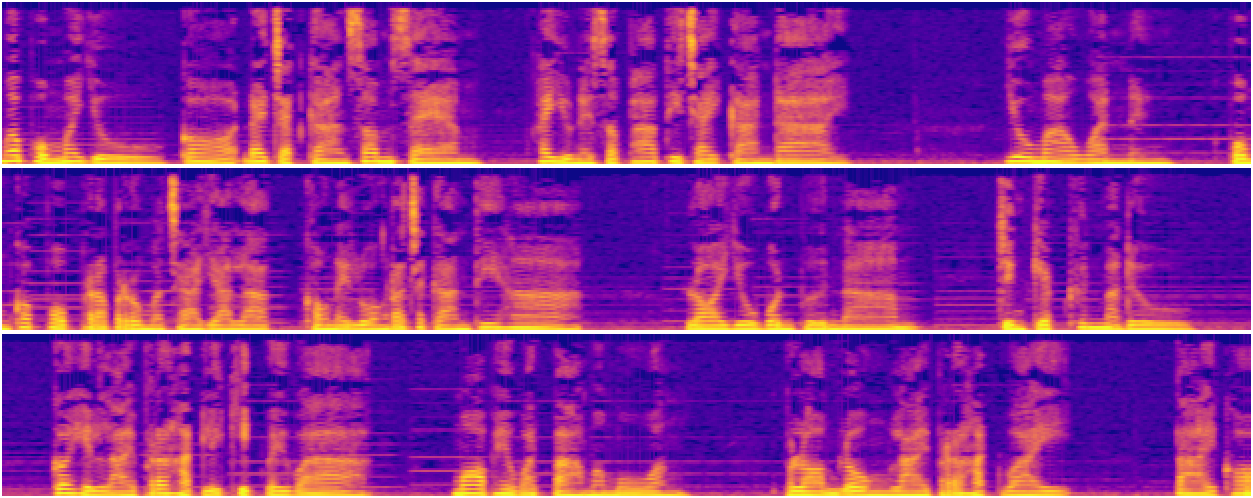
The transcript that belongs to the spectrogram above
เมื่อผมมาอยู่ก็ได้จัดการซ่อมแซม ให้อยู่ในสภาพที่ใช้การได้ อยู่มาวันหนึ่ง ผมก็พบพระบรมฉายาลักษณ์ของในหลวงรัชกาลที่ห้า ลอยอยู่บนผืนน้ำจึงเก็บขึ้นมาดู ก็เห็นลายพระหัตถ์ลิขิตไว้ว่า มอบให้วัดป่ามะม่วง พร้อมลงลายพระหัตถ์ไว้ ใต้ข้อ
